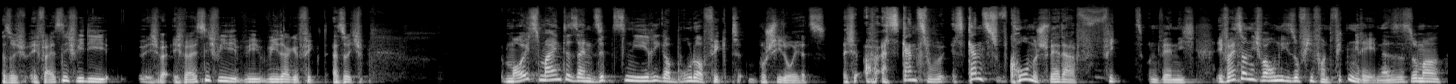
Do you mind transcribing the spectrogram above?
Also ich, ich weiß nicht, wie die, ich, ich weiß nicht, wie, wie, wie da gefickt. Also ich, Mois meinte, sein 17-jähriger Bruder fickt Bushido jetzt. Ich, es ist ganz, ist ganz komisch, wer da fickt und wer nicht. Ich weiß auch nicht, warum die so viel von Ficken reden. Das ist immer,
